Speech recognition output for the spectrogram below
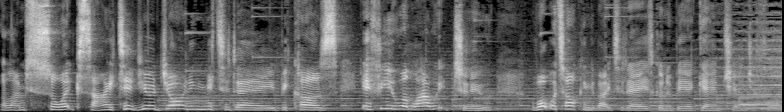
Well, I'm so excited you're joining me today because if you allow it to, what we're talking about today is going to be a game changer for you.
